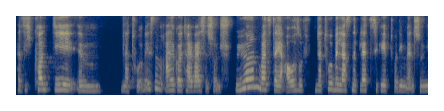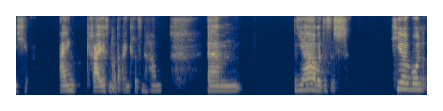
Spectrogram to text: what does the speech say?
Also ich konnte die im Naturwesen im Allgäu teilweise schon spüren, weil es da ja auch so naturbelassene Plätze gibt, wo die Menschen nicht eingreifen oder eingriffen haben. Ähm, ja, aber das ist, hier wohnen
